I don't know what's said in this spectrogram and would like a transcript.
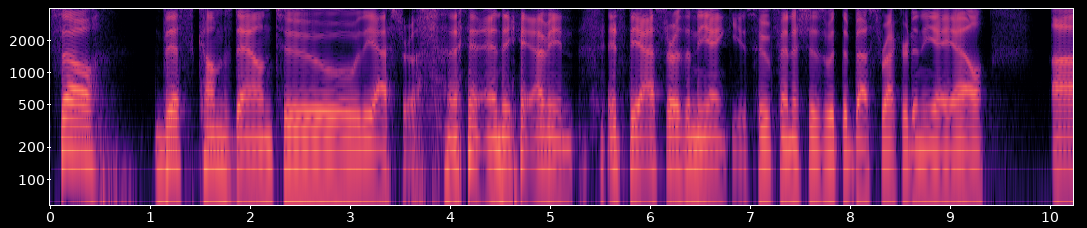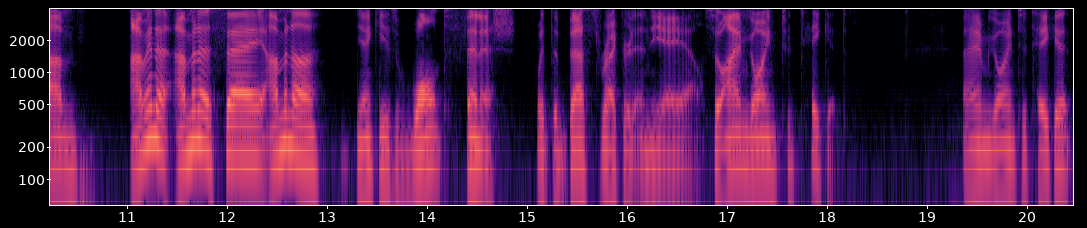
So this comes down to the Astros. and the I mean, it's the Astros and the Yankees who finishes with the best record in the AL. Um, I'm going to I'm going to say I'm going to Yankees won't finish with the best record in the AL. So I'm going to take it. I am going to take it.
